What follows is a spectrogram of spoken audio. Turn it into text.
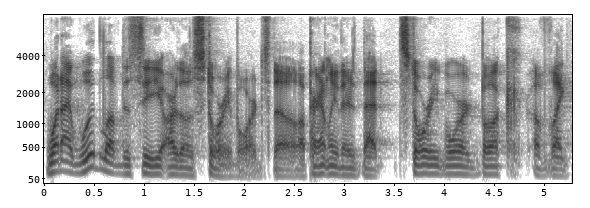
What I would love to see are those storyboards, though. Apparently, there's that storyboard book of like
